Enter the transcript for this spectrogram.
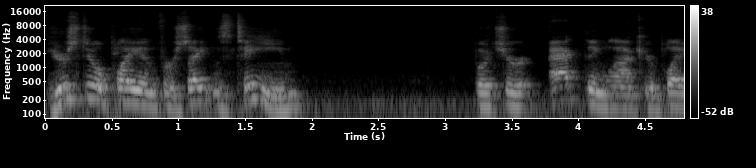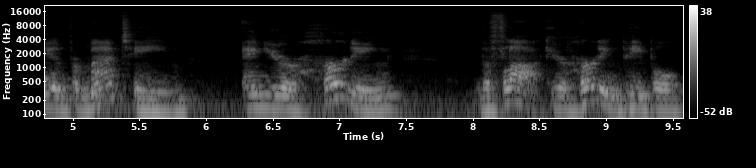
you're still playing for satan's team but you're acting like you're playing for my team and you're hurting the flock. You're hurting people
